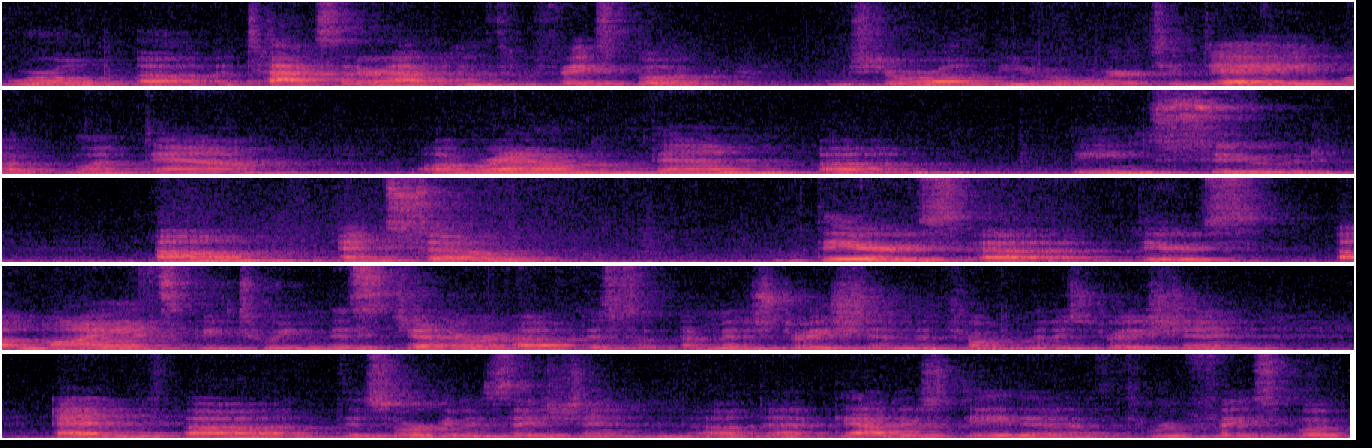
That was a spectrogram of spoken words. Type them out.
world uh, attacks that are happening through Facebook. I'm sure all of you are aware today what went down around them um, being sued. Um, and so there's, uh, there's alliance between this gener, uh, this administration, the Trump administration, and uh, this organization that gathers data through Facebook,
